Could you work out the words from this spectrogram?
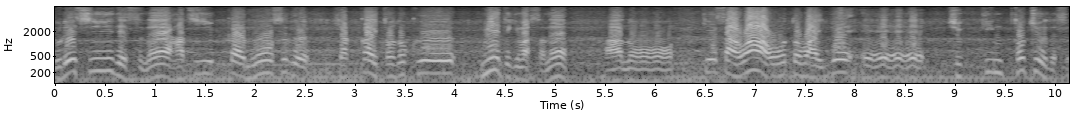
嬉しいですね。80回もうすぐ100回届く見えてきましたね。あのー、今朝はオートバイで、えー、出勤途中です。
